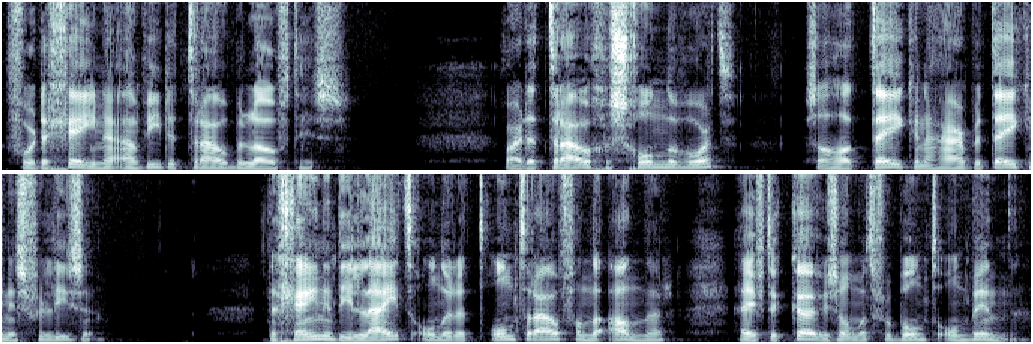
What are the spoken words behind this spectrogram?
voor degene aan wie de trouw beloofd is. Waar de trouw geschonden wordt, zal het tekenen haar betekenis verliezen. Degene die lijdt onder het ontrouw van de ander, heeft de keuze om het verbond te ontbinden.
